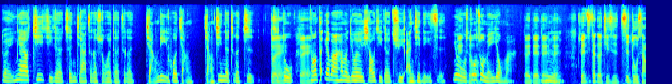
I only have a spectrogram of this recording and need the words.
对，应该要积极的增加这个所谓的这个奖励或奖奖金的这个制对制度，对然后他要不然他们就会消极的去安静离职，因为我多做没用嘛。对对对对，嗯所以这个其实制度上，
